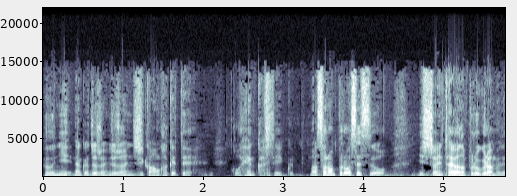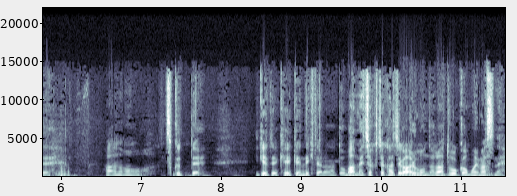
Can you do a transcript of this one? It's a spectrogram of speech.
風になんか徐々に徐々に時間をかけてこう変化していく。まあそのプロセスを一緒に対話のプログラムで、あの、作っていけて経験できたらなと、まあめちゃくちゃ価値があるもんだなと僕は思いますね。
